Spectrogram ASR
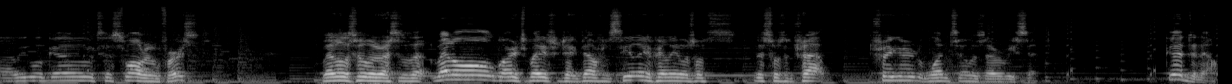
Uh, we will go to small room first. Metal is filled with the rest of the metal. Large blades project down from the ceiling. Apparently, was this was a trap triggered once it was ever reset. Good to know.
